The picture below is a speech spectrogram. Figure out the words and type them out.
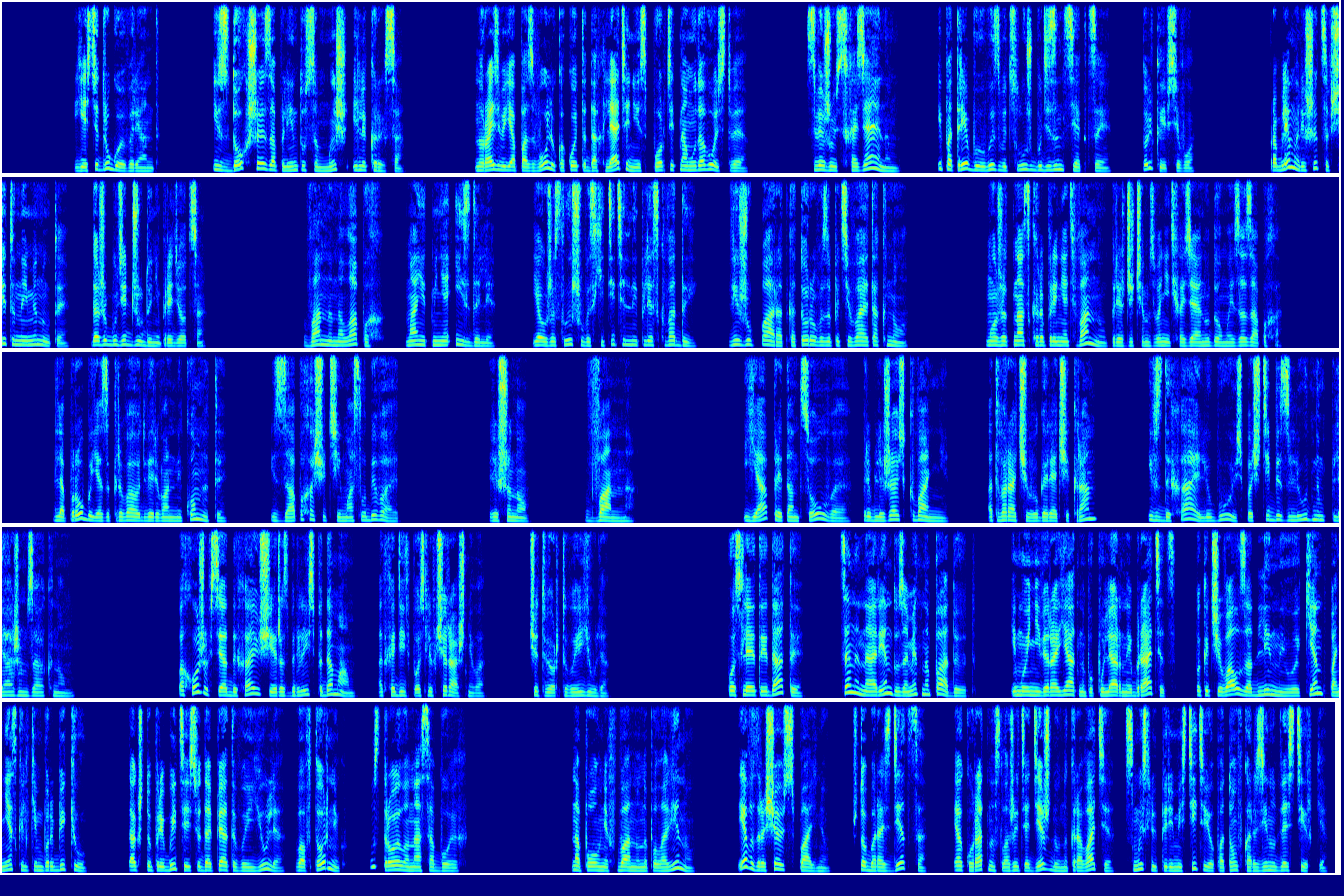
Есть и другой вариант. Издохшая за плинтусом мышь или крыса. Но разве я позволю какой-то дохлятине испортить нам удовольствие? Свяжусь с хозяином и потребую вызвать службу дезинсекции. Только и всего. Проблема решится в считанные минуты. Даже будить Джуда не придется. Ванна на лапах манит меня издали. Я уже слышу восхитительный плеск воды. Вижу пар, от которого запотевает окно. Может, наскоро принять ванну, прежде чем звонить хозяину дома из-за запаха? Для пробы я закрываю дверь ванной комнаты, и запах ощутимо ослабевает. Решено. Ванна. Я, пританцовывая, приближаюсь к ванне, отворачиваю горячий кран и, вздыхая, любуюсь почти безлюдным пляжем за окном. Похоже, все отдыхающие разбрелись по домам, отходить после вчерашнего, 4 июля. После этой даты цены на аренду заметно падают, и мой невероятно популярный братец покочевал за длинный уикенд по нескольким барбекю, так что прибытие сюда 5 июля, во вторник, устроила нас обоих. Наполнив ванну наполовину, я возвращаюсь в спальню, чтобы раздеться и аккуратно сложить одежду на кровати с мыслью переместить ее потом в корзину для стирки.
